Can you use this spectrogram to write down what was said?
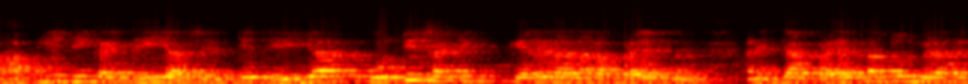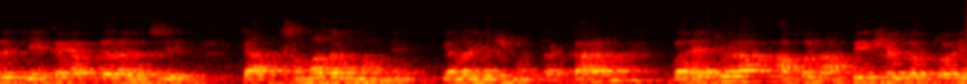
आपली जी काही ध्येय असेल ते ध्येय पूर्तीसाठी केलेला जाणारा प्रयत्न आणि त्या प्रयत्नातून मिळालेलं जे काही आपल्याला असेल त्यात समाधान मानणे याला यश म्हणतात. कारण बऱ्याच वेळा आपण अपेक्षा करतो आणि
